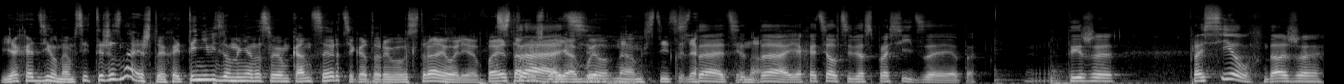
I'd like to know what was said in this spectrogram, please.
Я ходил на Мститель. Ты же знаешь, что я ходил. Ты не видел меня на своем концерте, который вы устраивали, поэтому что я был на Мстителях. Кстати, да, я хотел тебя спросить за это. Ты же просил даже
